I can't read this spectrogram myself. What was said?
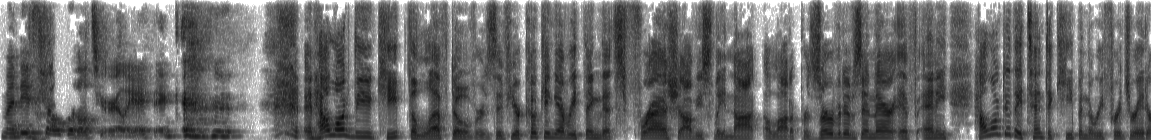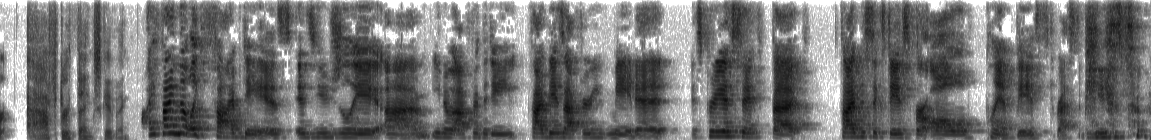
Monday's still a little too early, I think. and how long do you keep the leftovers? If you're cooking everything that's fresh, obviously not a lot of preservatives in there, if any, how long do they tend to keep in the refrigerator after Thanksgiving? I find that like five days is usually, um, you know, after the day, five days after you've made it, it's pretty a safe bet. Five to six days for all plant based recipes. they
